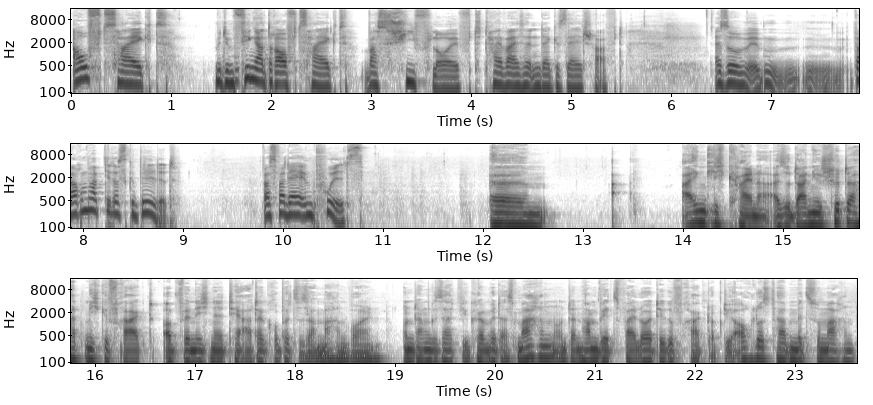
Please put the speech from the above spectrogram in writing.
aufzeigt, mit dem Finger drauf zeigt, was schief läuft, teilweise in der Gesellschaft. Also, ähm, warum habt ihr das gebildet? Was war der Impuls? Ähm, eigentlich keiner. Also Daniel Schütter hat mich gefragt, ob wir nicht eine Theatergruppe zusammen machen wollen. Und haben gesagt, wie können wir das machen? Und dann haben wir zwei Leute gefragt, ob die auch Lust haben mitzumachen.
